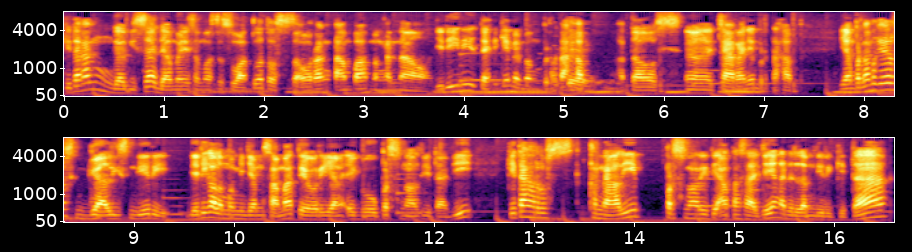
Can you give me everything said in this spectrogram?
Kita kan nggak bisa damai sama sesuatu atau seseorang tanpa mengenal. Jadi ini tekniknya memang bertahap atau eh, caranya bertahap. Yang pertama kita harus gali sendiri. Jadi kalau meminjam sama teori yang ego personality tadi, kita harus kenali personality apa saja yang ada dalam diri kita,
